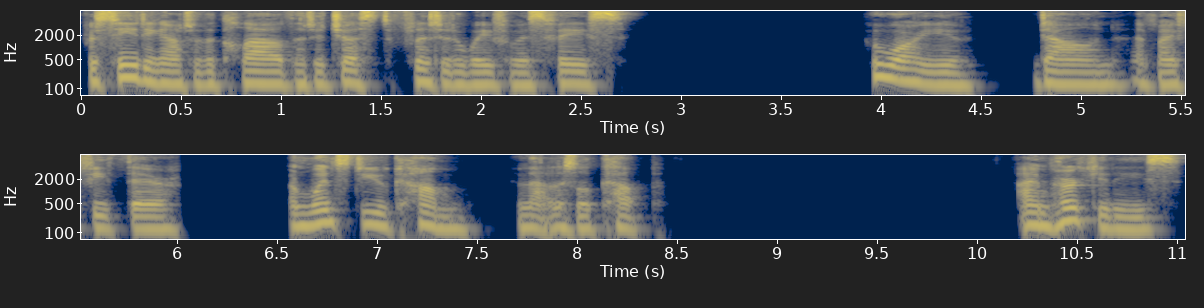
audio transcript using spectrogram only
proceeding out of the cloud that had just flitted away from his face. Who are you, down at my feet there, and whence do you come in that little cup? I am Hercules,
